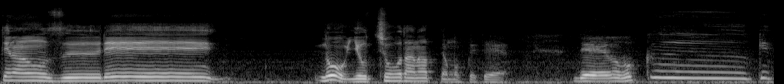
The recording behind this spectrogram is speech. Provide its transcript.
テナのずれの予兆だなって思ってて、で、まあ僕、結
